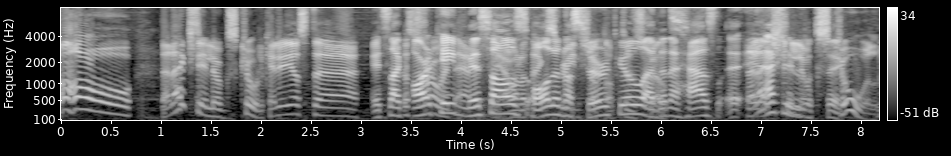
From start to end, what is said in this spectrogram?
Oh, that actually looks cool. Can you just uh, It's like arcane it missiles all in a circle, and then it has. It, it actually, looks, looks cool.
